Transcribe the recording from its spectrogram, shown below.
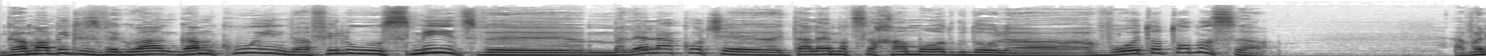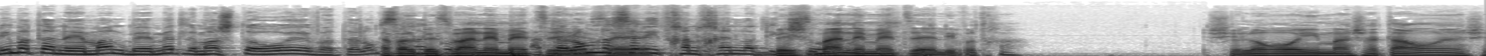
גם הביטלס וגם גם קווין, ואפילו סמיץ, ומלא להקות שהייתה להם הצלחה מאוד גדולה, עברו את אותו מסע. אבל אם אתה נאמן באמת למה שאתה אוהב, אתה לא אבל בזמן אמת אתה זה... לא מנסה זה- להתחנחן לתקשורת. בזמן אמת זה העליב אותך? שלא רואים מה שאתה רואה? ש...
